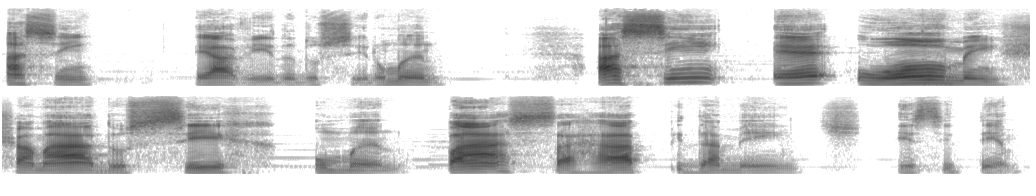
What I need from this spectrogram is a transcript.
Assim é a vida do ser humano. Assim é o homem chamado ser humano. Passa rapidamente esse tempo.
